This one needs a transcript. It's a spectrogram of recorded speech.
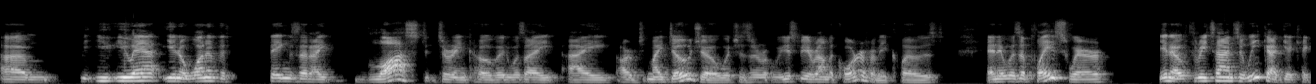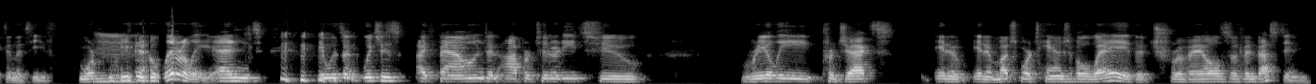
um, you you you know one of the things that I lost during COVID was I I our my dojo, which is a, used to be around the corner from me, closed, and it was a place where you know three times a week I'd get kicked in the teeth, more mm. you know literally, and it was a which is I found an opportunity to really project in a in a much more tangible way the travails of investing,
